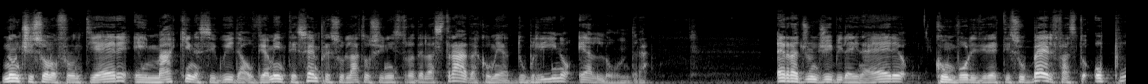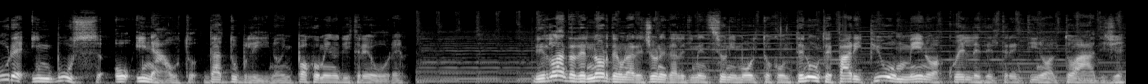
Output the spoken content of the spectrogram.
Non ci sono frontiere e in macchina si guida ovviamente sempre sul lato sinistro della strada come a Dublino e a Londra. È raggiungibile in aereo, con voli diretti su Belfast oppure in bus o in auto da Dublino in poco meno di tre ore. L'Irlanda del Nord è una regione dalle dimensioni molto contenute, pari più o meno a quelle del Trentino Alto Adige,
